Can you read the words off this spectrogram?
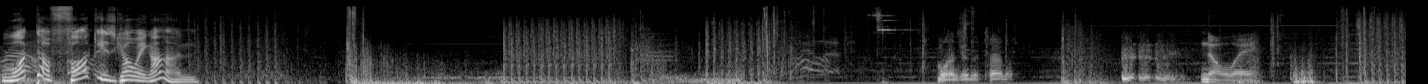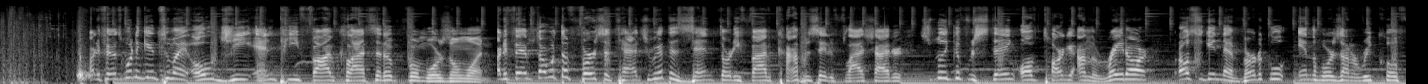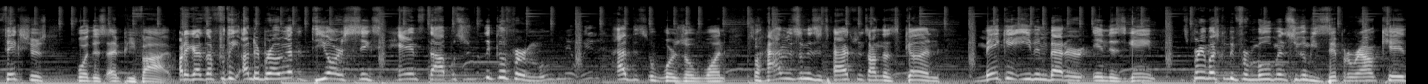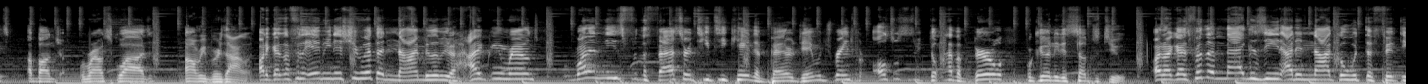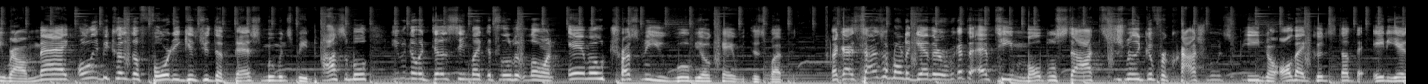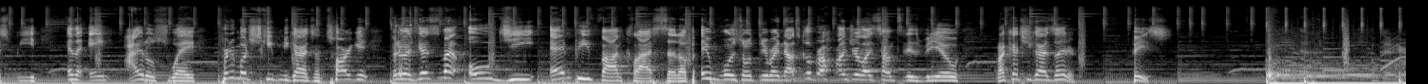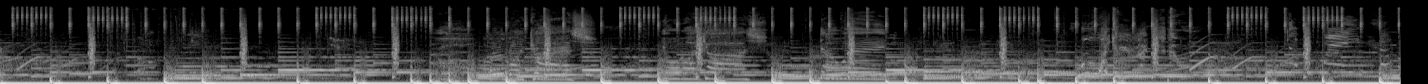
What the fuck is going on? One's in the tunnel. No way. Alrighty fams, going to get into my OG MP5 class setup from Warzone 1. Alrighty fam, start with the first attach. We got the Zen 35 compensated flash hider. It's really good for staying off target on the radar, but also getting that vertical and the horizontal recoil fixtures for this MP5. Alright guys, now for the underbarrel, we got the DR6 hand stop, which is really good for movement. We didn't have this in Warzone 1, so having some of these attachments on this gun make it even better in this game. It's pretty much gonna be for movement, so you're gonna be zipping around kids, a bunch around squads on Rebirth Island. Alright guys, now for the ammunition, we got the 9mm high grain rounds. Running these for the faster TTK, the better damage range, but also since we don't have a barrel, we're gonna need a substitute. Alright guys, for the magazine, I did not go with the 50 round mag, only because the 40 gives you the best movement speed possible. Even though it does seem like it's a little bit low on ammo, trust me, you will be okay with this weapon. Now guys, time to put all together. We got the FT mobile stock. It's just really good for crouch movement speed, you know, all that good stuff, the ADS speed, and the aim idle sway. Pretty much just keeping you guys on target. But anyways, guys, this is my OG MP5 class setup in Warzone 3 right now. Let's go for 100 likes on today's video, and I'll catch you guys later. Peace.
